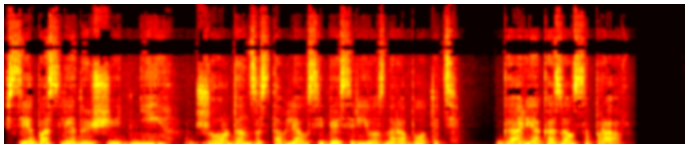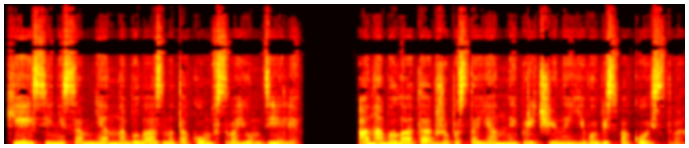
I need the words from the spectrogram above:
Все последующие дни Джордан заставлял себя серьезно работать. Гарри оказался прав. Кейси, несомненно, была знатоком в своем деле. Она была также постоянной причиной его беспокойства.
